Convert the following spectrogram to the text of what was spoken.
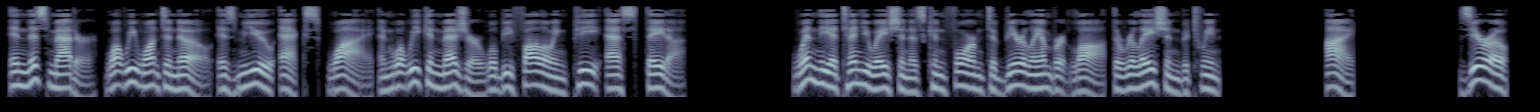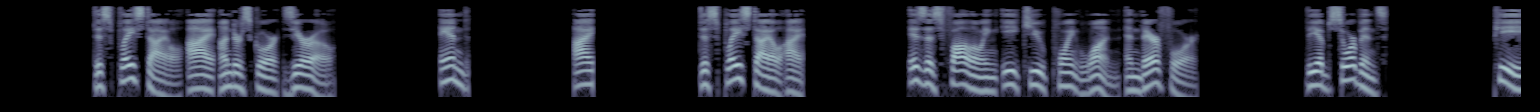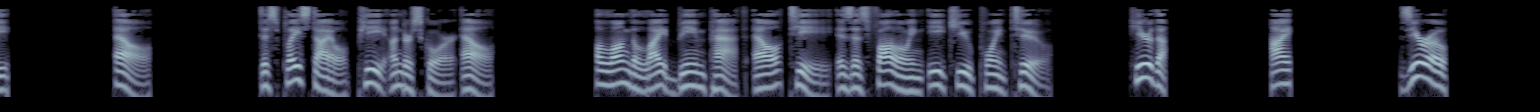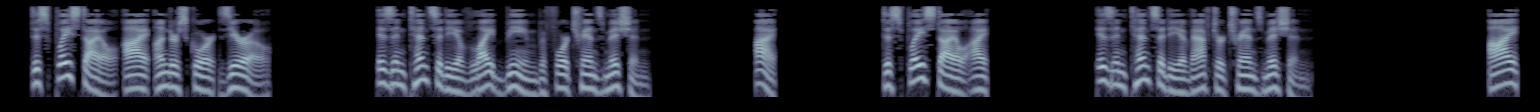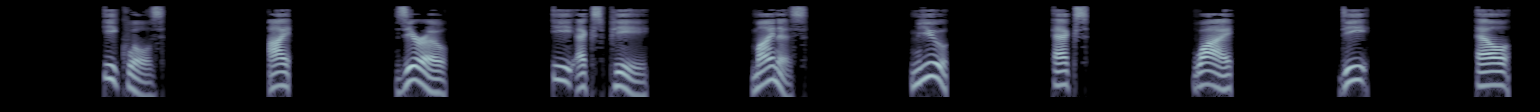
In this matter, what we want to know is mu x, y and what we can measure will be following p s theta. When the attenuation is conformed to Beer-Lambert law, the relation between i 0 display style i underscore 0 and i display style i is as following eq point one and therefore the absorbance p l display style p underscore l along the light beam path L T is as following EQ point two. Here the I zero display style I underscore zero is intensity of light beam before transmission. I display style I is intensity of after transmission. I equals I zero exp minus mu x y d l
